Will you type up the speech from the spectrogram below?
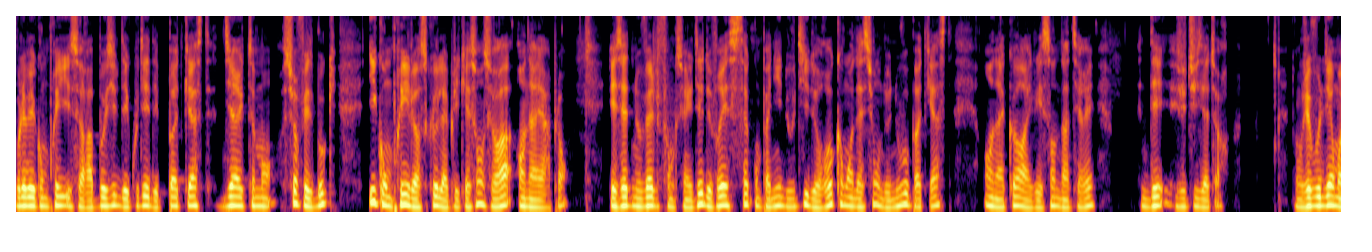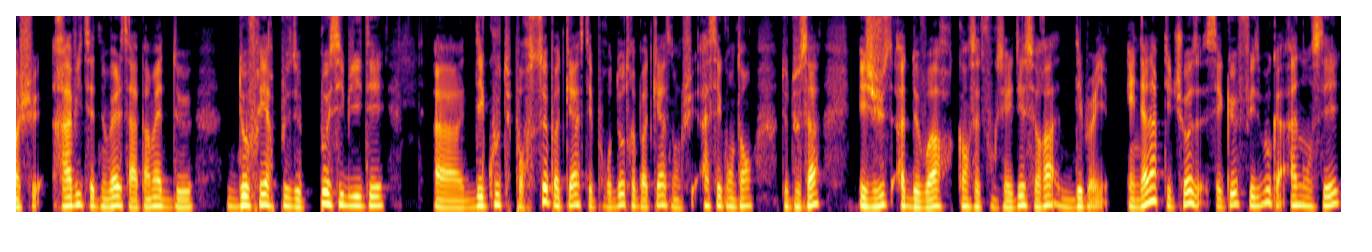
vous l'avez compris, il sera possible d'écouter des podcasts directement sur Facebook, y compris lorsque l'application sera en arrière-plan. Et cette nouvelle fonctionnalité devrait s'accompagner d'outils de recommandation de nouveaux podcasts en accord avec les centres d'intérêt des utilisateurs. Donc je vais vous le dire, moi je suis ravi de cette nouvelle, ça va permettre d'offrir plus de possibilités euh, d'écoute pour ce podcast et pour d'autres podcasts. Donc, je suis assez content de tout ça et j'ai juste hâte de voir quand cette fonctionnalité sera déployée. Et une dernière petite chose, c'est que Facebook a annoncé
